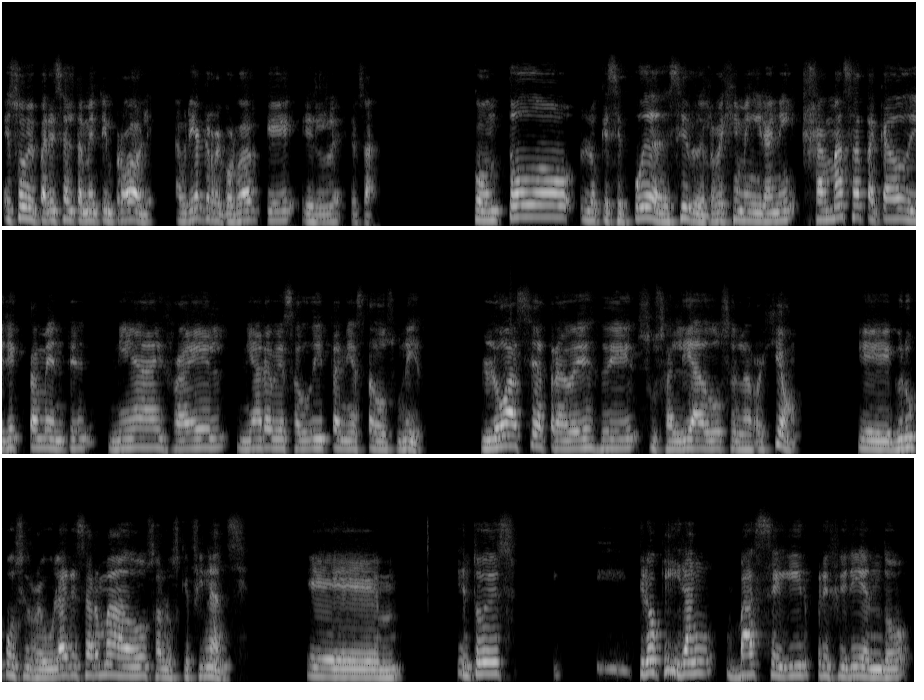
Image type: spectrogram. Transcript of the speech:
Eso me parece altamente improbable. Habría que recordar que con todo lo que se pueda decir del régimen iraní, jamás ha atacado directamente ni a Israel, ni a Arabia Saudita, ni a Estados Unidos. Lo hace a través de sus aliados en la región. Eh, grupos irregulares armados a los que financia. Em, entonces, creo que Irán va a seguir prefiriendo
